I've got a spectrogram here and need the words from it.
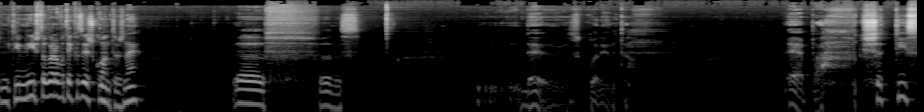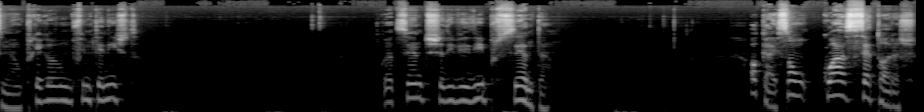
Meti-me nisto, agora vou ter que fazer as contas, né? Uh, Foda-se. 10, 40. É pá, que chatice, meu. Porquê que eu me fui meter nisto? 400 a dividir por 60. Ok, são quase 7 horas.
